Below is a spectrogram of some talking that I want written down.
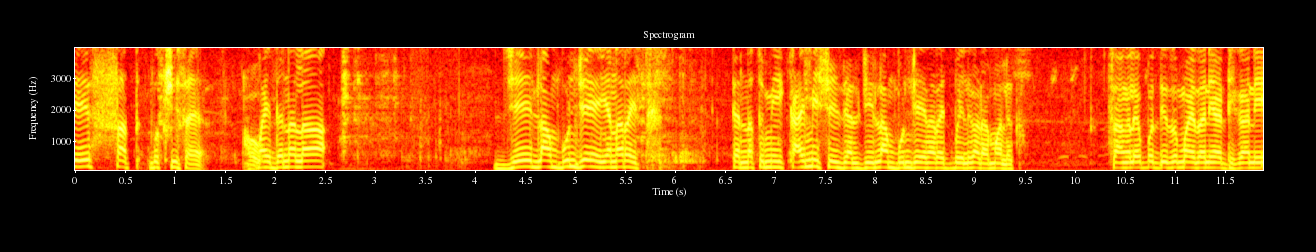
ते सात बक्षीस आहे हो. मैदानाला जे लांबून जे येणार आहेत त्यांना तुम्ही काय मेसेज द्याल? जे लांबून जे येणार आहेत बैलगाडा मालक? चांगल्या पद्धतीचं मैदान या ठिकाणी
